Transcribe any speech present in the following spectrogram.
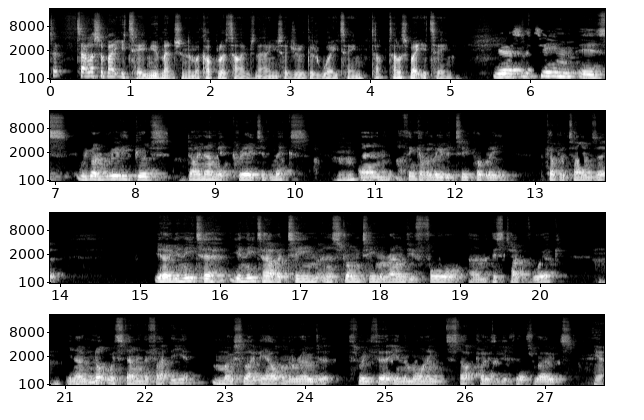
T- tell us about your team. You've mentioned them a couple of times now, and you said you're a good way team. T- tell us about your team. Yeah, so the team is we've got a really good dynamic, creative mix. Mm-hmm. Um, I think I've alluded to probably a couple of times that you know you need to you need to have a team and a strong team around you for um, this type of work. Mm-hmm. You know, notwithstanding the fact that you're most likely out on the road at three thirty in the morning to start closing your first roads. Yeah,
